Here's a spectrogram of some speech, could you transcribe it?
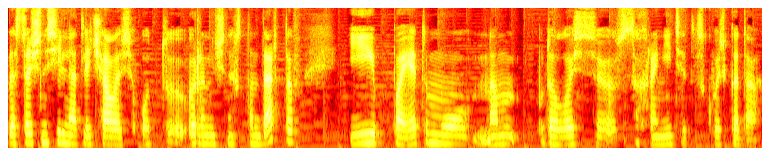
достаточно сильно отличалось от рыночных стандартов, и поэтому нам удалось э, сохранить это сквозь года.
